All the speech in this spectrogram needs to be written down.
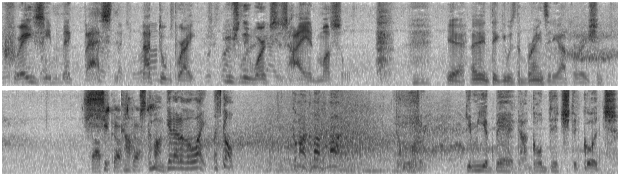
Crazy Mick bastard. Not too bright. Usually works his hired muscle. Yeah, I didn't think he was the brains of the operation. Shit, cops, cops, cops. Come on, get out of the light. Let's go. Come on, come on, come on. Don't worry. Give me your bag. I'll go ditch the goods.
